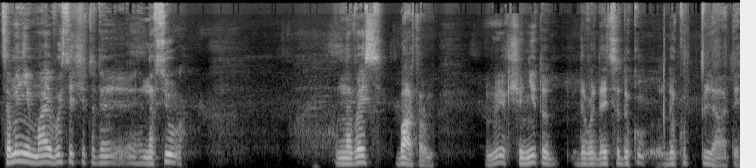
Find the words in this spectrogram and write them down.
Це мені має вистачити на- на всю на весь батрум. Ну, якщо ні, то доведеться докупляти.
